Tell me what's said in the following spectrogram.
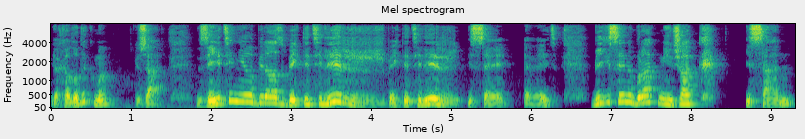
yakaladık mı? Güzel. Zeytinyağı biraz bekletilir, bekletilir ise evet. Bilgisayarını bırakmayacak isen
